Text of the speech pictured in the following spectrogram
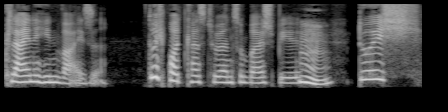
kleine Hinweise. Durch Podcast hören zum Beispiel Hm. durch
